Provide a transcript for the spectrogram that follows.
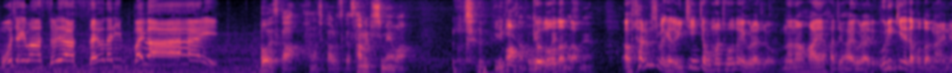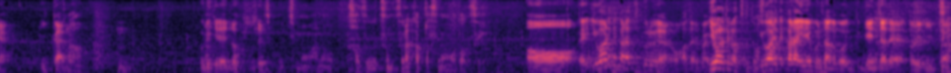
申し上げます。それではさようなら。バイバイ。どうですか？話変わるんですけど讃岐紙面は。秀樹さんと今日どうだった？あシャルキシメけど1日ほんまちょうどいいぐらいでしょ。7杯8杯ぐらいで。売り切れたことはないね。1回も。うん売り切れ続出。うちもあの数打つのつらかったっすもんおとつい。ああえ言われてから作るやろ？当たり前。言われてから作ってます。言われてからイレブンさんのとこ原茶で取りに行って。そう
